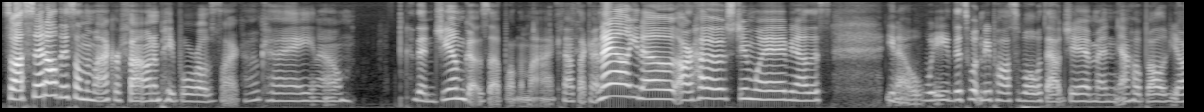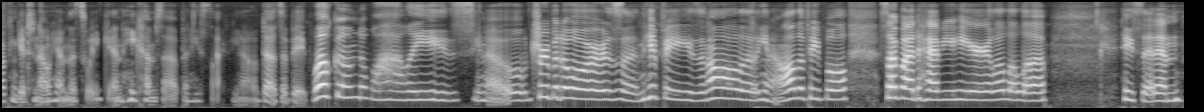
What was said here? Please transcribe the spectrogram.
so i said all this on the microphone and people were just like okay you know. Then jim goes up on the mic and i was like now you know our host jim webb you know this you know, we this wouldn't be possible without Jim, and I hope all of y'all can get to know him this week. And he comes up and he's like, you know, does a big welcome to Wiley's, you know, troubadours and hippies and all the, you know, all the people. So glad to have you here. La la la. He said, and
